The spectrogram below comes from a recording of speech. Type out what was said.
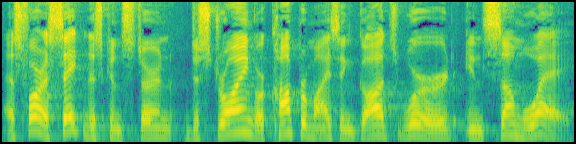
as far as Satan is concerned, destroying or compromising God's word in some way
